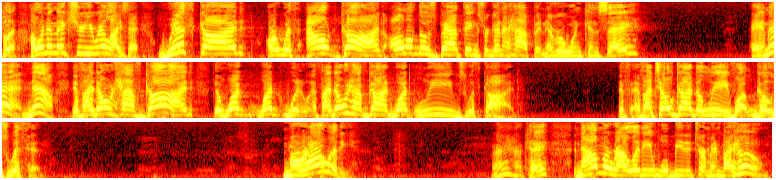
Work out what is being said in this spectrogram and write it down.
I want to make sure you realize that. With God or without God, all of those bad things are going to happen. Everyone can say, Amen. Now, if I don't have God, then what, what, what if I don't have God, what leaves with God? If, if I tell God to leave, what goes with him? Morality. Right? Okay. Now morality will be determined by whom?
